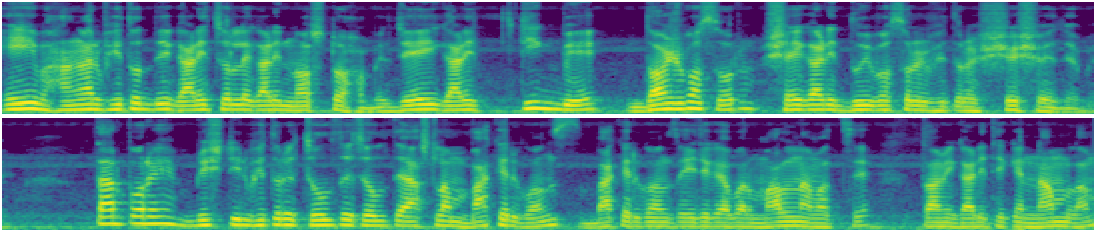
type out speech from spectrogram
এই ভাঙার ভিতর দিয়ে গাড়ি চললে গাড়ি নষ্ট হবে। যেই গাড়ি টিকবে দশ বছর, সেই গাড়ি দুই বছরের ভিতরে শেষ হয়ে যাবে। তারপরে বৃষ্টির ভিতরে চলতে চলতে আসলাম বাকেরগঞ্জ। বাকেরগঞ্জ এই জায়গায় আবার মাল নামাচ্ছে, তো আমি গাড়ি থেকে নামলাম।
